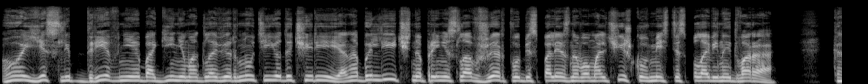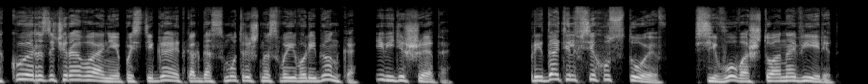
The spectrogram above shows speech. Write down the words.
Ой, если б древняя богиня могла вернуть ее дочерей, она бы лично принесла в жертву бесполезного мальчишку вместе с половиной двора. Какое разочарование постигает, когда смотришь на своего ребенка и видишь это. Предатель всех устоев, всего, во что она верит.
